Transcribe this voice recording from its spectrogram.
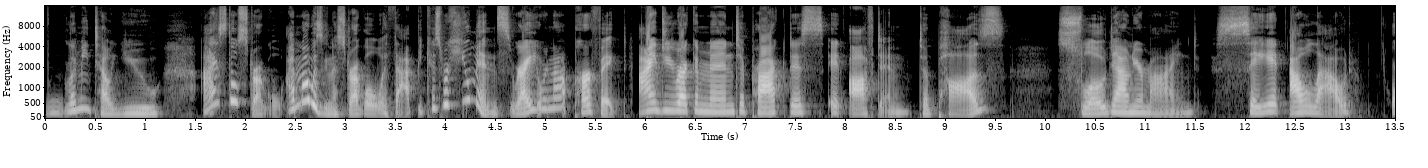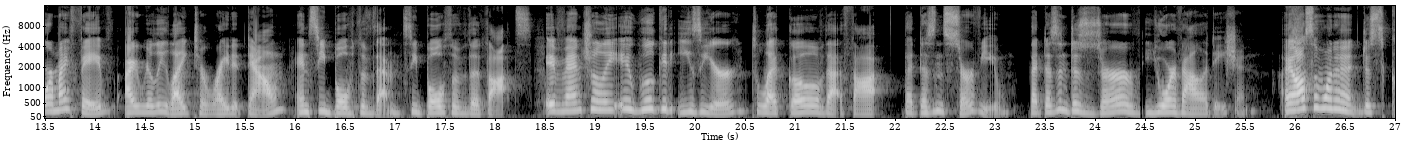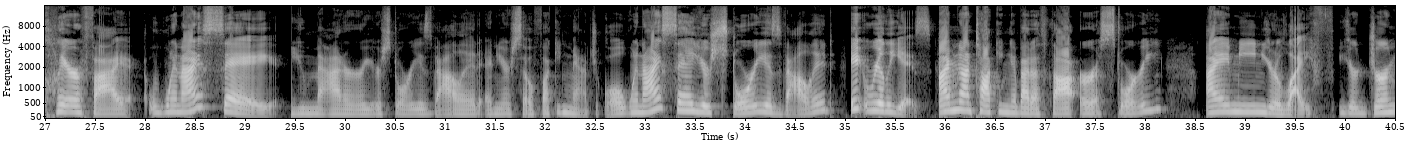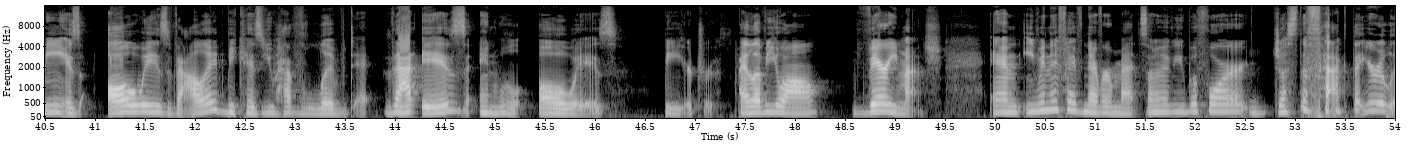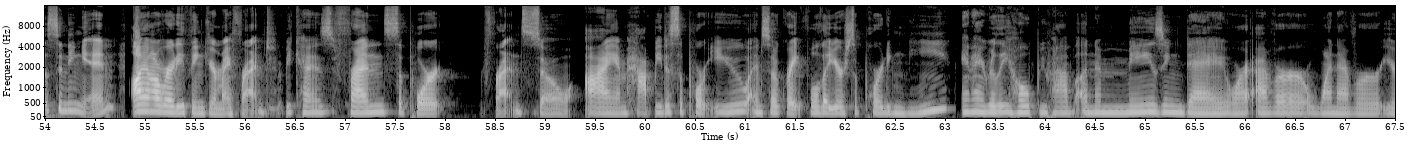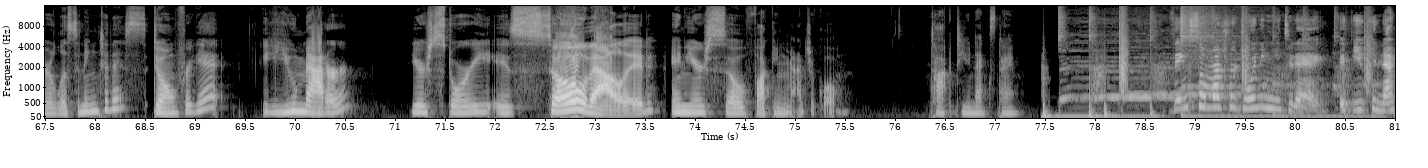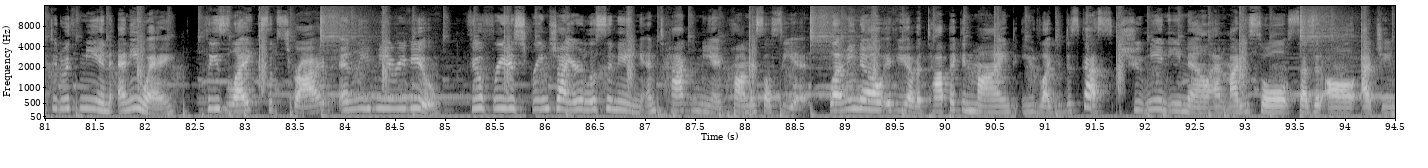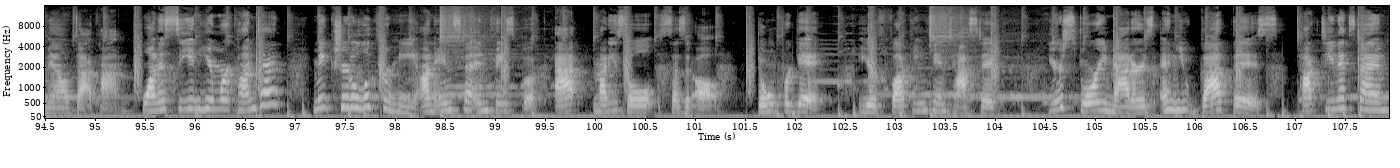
Let me tell you, I still struggle. I'm always to struggle with that because we're humans, right? We're not perfect. I do recommend to practice it often to pause, slow down your mind, say it out loud or my fave, I really like to write it down and see both of them, see both of the thoughts. Eventually, it will get easier to let go of that thought that doesn't serve you, that doesn't deserve your validation. I also want to just clarify when I say you matter, your story is valid, and you're so fucking magical, when I say your story is valid, it really is. I'm not talking about a thought or a story. I mean your life. Your journey is always valid because you have lived it. That is and will always be your truth. I love you all very much. And even if I've never met some of you before, just the fact that you're listening in, I already think you're my friend because friends support friends. So I am happy to support you. I'm so grateful that you're supporting me. And I really hope you have an amazing day wherever, whenever you're listening to this. Don't forget, you matter. Your story is so valid and you're so fucking magical. Talk to you next time. Thanks so much for joining me today. If you connected with me in any way, please like, subscribe, and leave me a review. Feel free to screenshot your listening and tag me. I promise I'll see it. Let me know if you have a topic in mind you'd like to discuss. Shoot me an email at marisolsaysitall at gmail.com. Want to see and hear more content? Make sure to look for me on Insta and Facebook at Marisol Says It All. Don't forget, you're fucking fantastic. Your story matters, and you got this. Talk to you next time.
